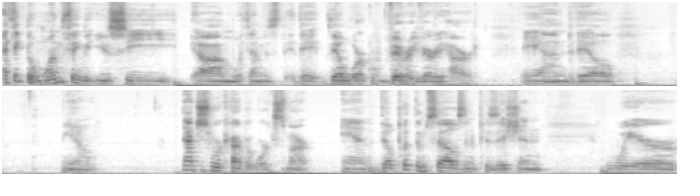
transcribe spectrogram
I, think the one thing that you see um, with them is they they'll work very very hard, and they'll you know not just work hard but work smart. And they'll put themselves in a position where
